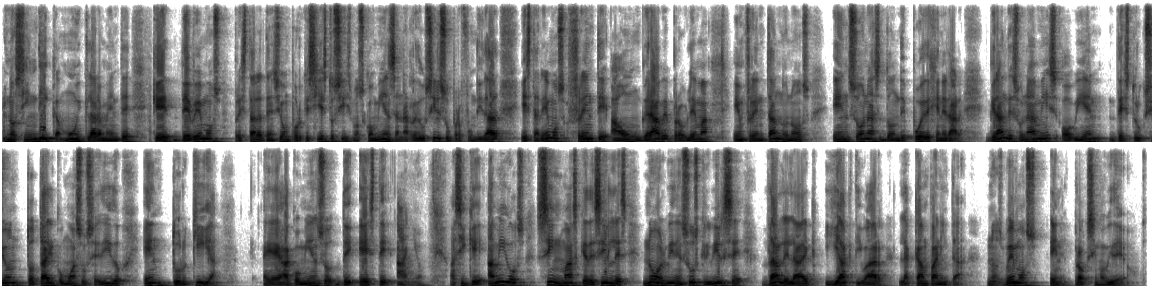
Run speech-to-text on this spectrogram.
nos indica muy claramente que debemos prestar atención porque si estos sismos comienzan a reducir su profundidad, estaremos frente a un grave problema enfrentándonos en zonas donde puede generar grandes tsunamis o bien destrucción total como ha sucedido en Turquía. Eh, a comienzo de este año. Así que amigos, sin más que decirles, no olviden suscribirse, darle like y activar la campanita. Nos vemos en el próximo video.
